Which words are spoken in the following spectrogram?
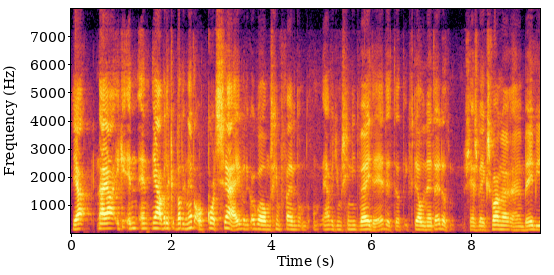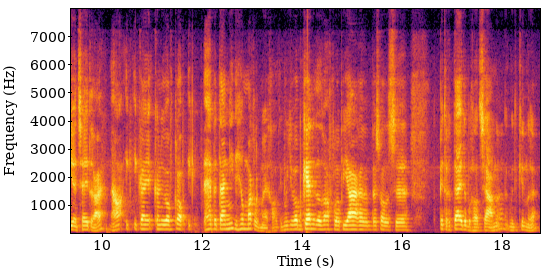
Ja, nou ja, ik, en, en ja wat, ik, wat ik net al kort zei, wat ik ook wel misschien vervelend om, om ja, wat je misschien niet weet, hè, dat, dat, ik vertelde net hè, dat zes weken zwanger, eh, een baby, et cetera. Nou, ik, ik kan, kan u wel verklappen, ik heb het daar niet heel makkelijk mee gehad. Ik moet je wel bekennen dat we afgelopen jaren best wel eens eh, pittige tijd hebben gehad samen, met de kinderen.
